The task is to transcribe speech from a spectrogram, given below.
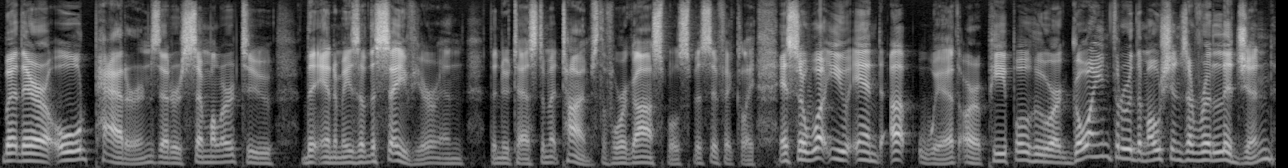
but there are old patterns that are similar to the enemies of the Savior in the New Testament times, the four Gospels specifically. And so what you end up with are people who are going through the motions of religion,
